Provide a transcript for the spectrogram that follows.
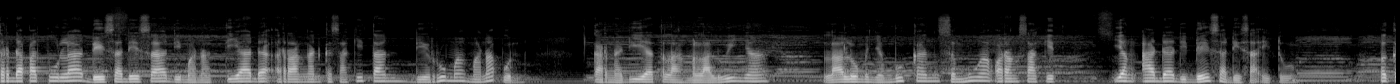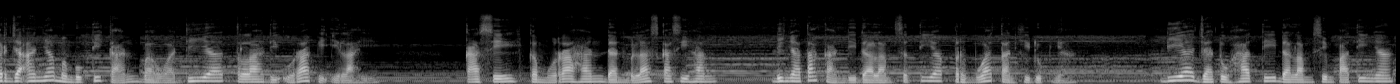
Terdapat pula desa-desa di mana tiada erangan kesakitan di rumah mana pun, karena dia telah melaluinya, lalu menyembuhkan semua orang sakit yang ada di desa-desa itu. Pekerjaannya membuktikan bahwa dia telah diurapi ilahi kasih, kemurahan, dan belas kasihan dinyatakan di dalam setiap perbuatan hidupnya. Dia jatuh hati dalam simpatinya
